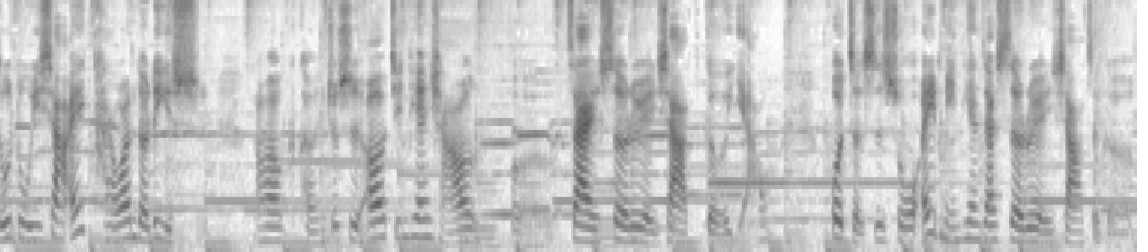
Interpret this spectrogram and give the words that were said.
读读一下哎台湾的历史，然后可能就是哦今天想要呃。再涉略一下歌谣，或者是说，哎，明天再涉略一下这个，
